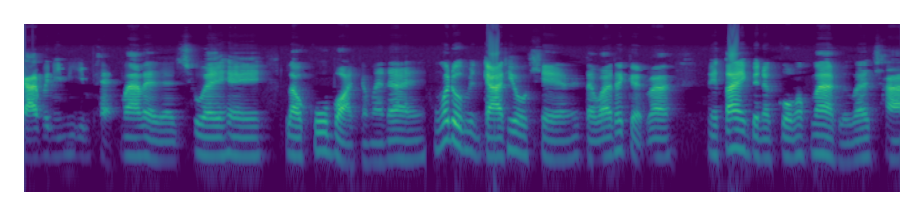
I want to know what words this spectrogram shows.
การ์ดใบนี้มี Impact มากเลยจะช่วยให้เรากู้บอร์ดกลับมาได้ ผมว่าดูเป็นการดที่โอเค แต่ว่าถ้าเกิดว่า เมตายังเป็นอโกมากๆ หรือว่าช้า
